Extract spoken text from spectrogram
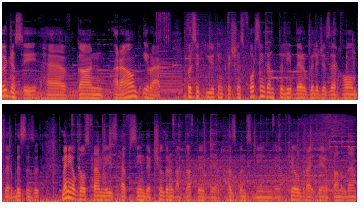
Insurgency have gone around Iraq persecuting Christians, forcing them to leave their villages, their homes, their businesses. Many of those families have seen their children abducted, their husbands being uh, killed right there in front of them.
